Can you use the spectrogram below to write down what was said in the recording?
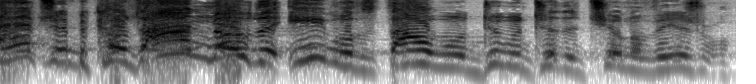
answered, Because I know the evil that thou wilt do unto the children of Israel.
